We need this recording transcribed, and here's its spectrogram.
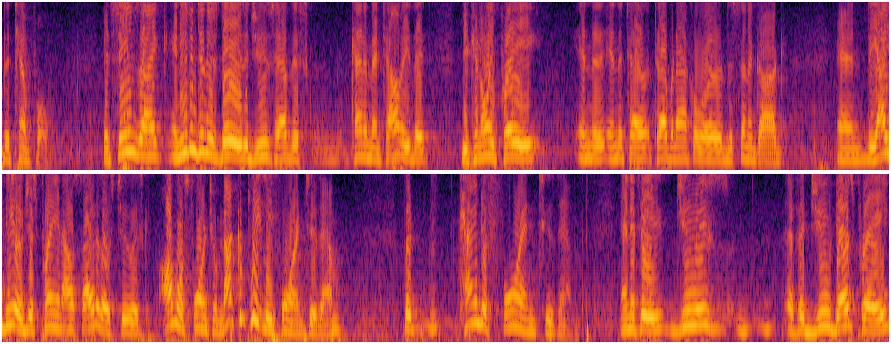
the temple. It seems like, and even to this day, the Jews have this kind of mentality that you can only pray in the, in the ta- tabernacle or the synagogue. And the idea of just praying outside of those two is almost foreign to them. Not completely foreign to them, but kind of foreign to them. And if a Jew is, if a Jew does pray,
